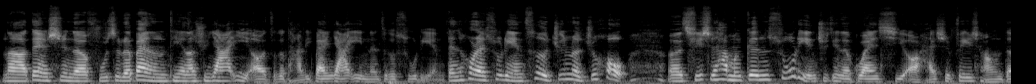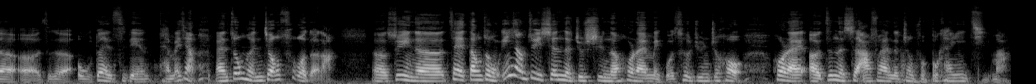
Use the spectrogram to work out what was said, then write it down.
那但是呢，扶持了半天呢，去压抑啊，这个塔利班压抑呢这个苏联，但是后来苏联撤军了之后，呃，其实他们跟苏联之间的关系啊，还是非常的呃，这个藕断丝连，坦白讲，蛮纵横交错的啦。呃，所以呢，在当中我印象最深的就是呢，后来美国撤军之后，后来呃，真的是阿富汗的政府不堪一击嘛。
